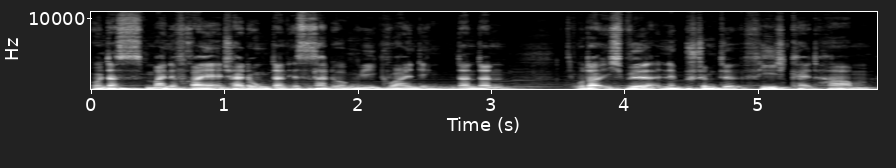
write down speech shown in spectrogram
und das ist meine freie Entscheidung, dann ist es halt irgendwie Grinding. Dann, dann, oder ich will eine bestimmte Fähigkeit haben.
